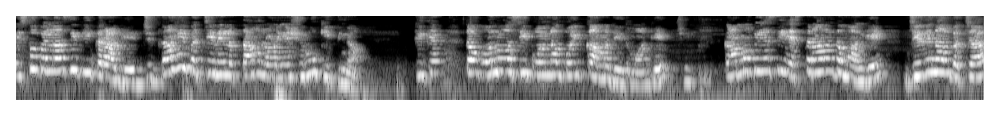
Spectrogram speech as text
ਇਸ ਤੋਂ ਪਹਿਲਾਂ ਅਸੀਂ ਕੀ ਕਰਾਂਗੇ? ਜਿੱਦਾਂ ਹੀ ਬੱਚੇ ਨੇ ਲੱਤਾਂ ਹਿਲਾਉਣੀਆਂ ਸ਼ੁਰੂ ਕੀਤੀਆਂ ਠੀਕ ਹੈ? ਤਾਂ ਉਹਨੂੰ ਅਸੀਂ ਕੋਈ ਨਾ ਕੋਈ ਕੰਮ ਦੇ ਦੇਵਾਂਗੇ। ਕੰਮ ਵੀ ਅਸੀਂ ਇਸ ਤਰ੍ਹਾਂ ਦਾ ਦੇਵਾਂਗੇ ਜਿਹਦੇ ਨਾਲ ਬੱਚਾ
